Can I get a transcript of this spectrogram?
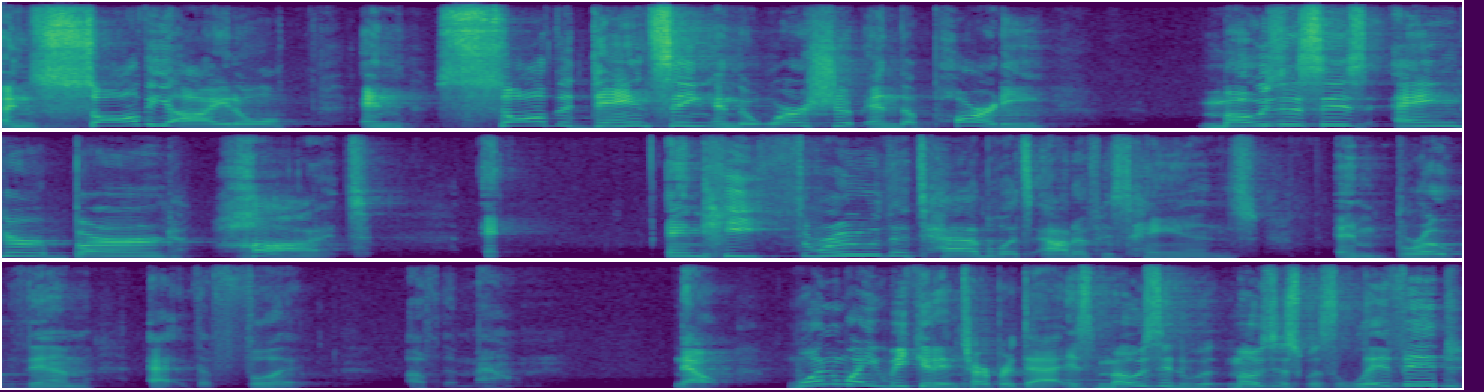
and saw the idol and saw the dancing and the worship and the party, Moses' anger burned hot and he threw the tablets out of his hands and broke them at the foot of the mountain. Now, one way we could interpret that is Moses, Moses was livid,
